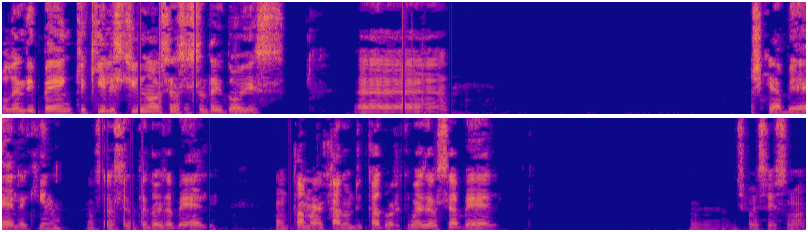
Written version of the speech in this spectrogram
O Land Bank, aqui eles tinham 962 É, acho que é a BL aqui, né? 962 ABL. Não está marcado no indicador aqui, mas deve ser a BL. Hum, deixa eu ver se é isso não.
